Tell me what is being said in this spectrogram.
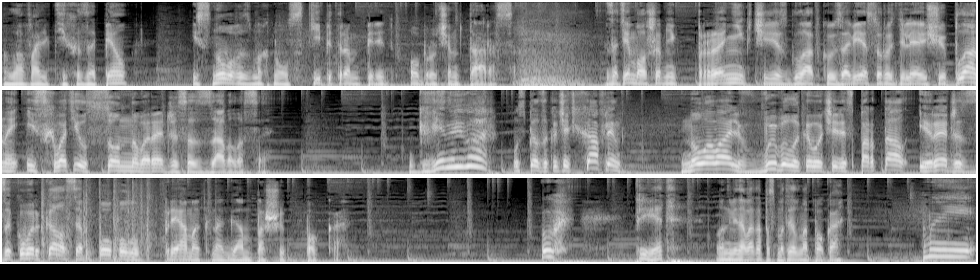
Лаваль тихо запел и снова взмахнул скипетром перед обручем Тараса. Затем волшебник проник через гладкую завесу, разделяющую планы, и схватил сонного Реджиса за волосы. «Гвинвивар!» — успел закричать Хафлинг, но Лаваль выволок его через портал, и Реджис закувыркался по полу прямо к ногам Пашипока. «Ух, привет!» — он виновато посмотрел на Пока. «Мы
